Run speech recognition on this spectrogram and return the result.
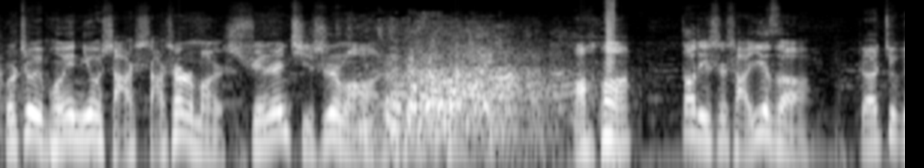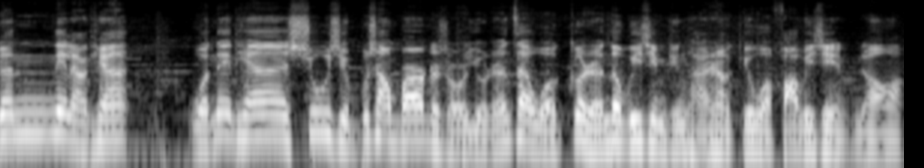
不是这位朋友，你有啥啥事儿吗？寻人启事吗？啊，到底是啥意思？这就跟那两天我那天休息不上班的时候，有人在我个人的微信平台上给我发微信，你知道吗？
